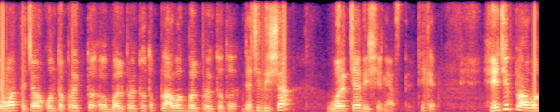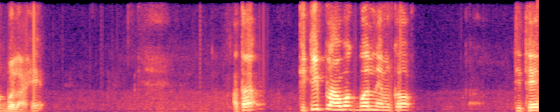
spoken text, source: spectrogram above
तेव्हा त्याच्यावर कोणतं प्रयुक्त बल प्रयुक्त होतं? प्लावक बल प्रयुक्त होतं ज्याची दिशा वरच्या दिशेने असते. ठीक आहे? हे जे प्लावक बल आहे आता किती प्लावक बल नेमकं तिथे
